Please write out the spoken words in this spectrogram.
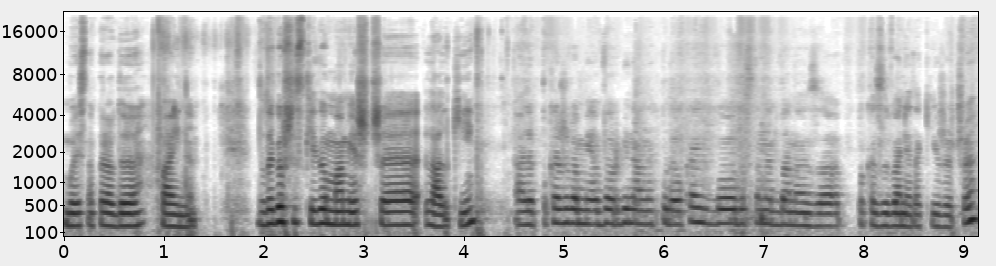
bo jest naprawdę fajny. Do tego wszystkiego mam jeszcze lalki, ale pokażę Wam je w oryginalnych pudełkach, bo dostanę bana za pokazywanie takich rzeczy.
